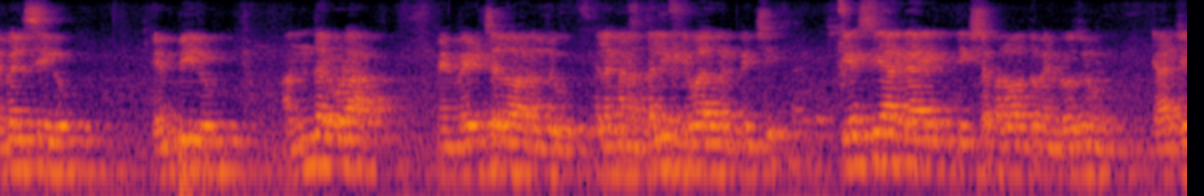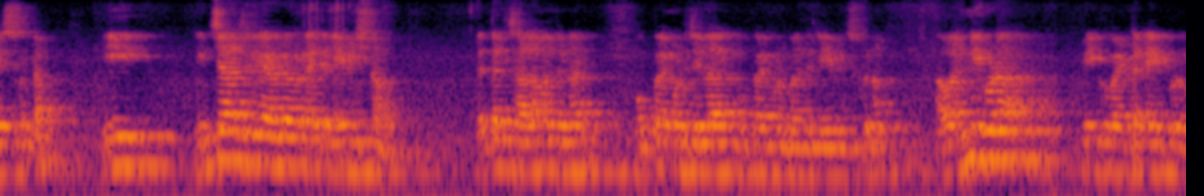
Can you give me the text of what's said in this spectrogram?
ఎమ్మెల్సీలు ఎంపీలు అందరు కూడా మేము మేడ్చల్లో ఆ రోజు తెలంగాణ తల్లికి నివాళులర్పించి కేసీఆర్ గారి దీక్ష బలవంతమైన రోజును యాడ్ చేసుకుంటాం. ఈ ఇన్ఛార్జ్ ఎవరెవరైతే నియమించినాం పెద్దలు చాలా మంది ఉన్నారు. ముప్పై మూడు జిల్లాలకు ముప్పై మూడు మంది నియమించుకున్నాం అవన్నీ కూడా మీకు వెంటనే ఇప్పుడు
